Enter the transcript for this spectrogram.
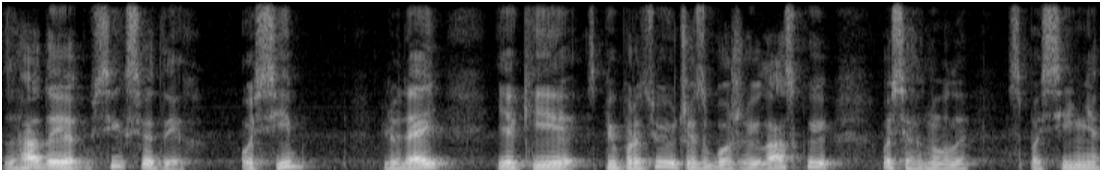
згадує всіх святих осіб, людей, які, співпрацюючи з Божою ласкою, осягнули спасіння,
